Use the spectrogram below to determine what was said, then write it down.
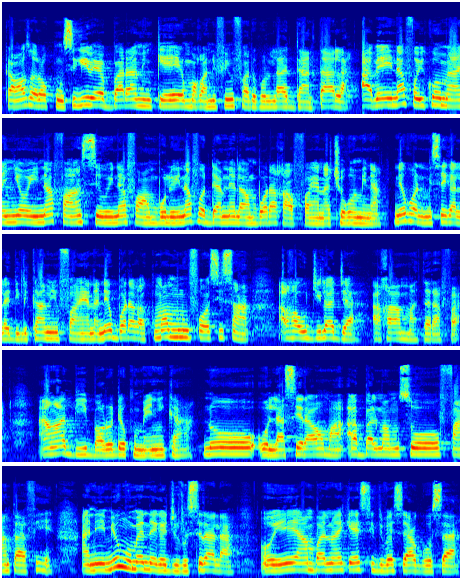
kama sɔrɔ kunsigi bɛ baara min kɛ mɔgɔninfin farikolola dan t'a la a bɛ i n'a fɔ i komi an ɲɛw i n'a fɔ an sew i n'a fɔ an bolo i n'a fɔ daminɛ la an bɔra k'a fɔ ɲɛna cogo min na ne kɔni bɛ se ka ladilikan min fɔ ɲɛna ne bɔra ka kuma minnu fɔ sisan a k'aw jilaja a ka matarafa an ka bi baro de kun bɛ nin kan n'o o lasera aw ma a balimamuso fan ta fɛ ani min kun bɛ nɛgɛjuru sira la o ye an balimakɛ sidibɛsiya gosa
